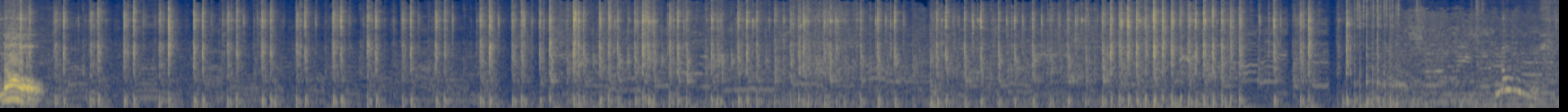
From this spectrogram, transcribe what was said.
No! No!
